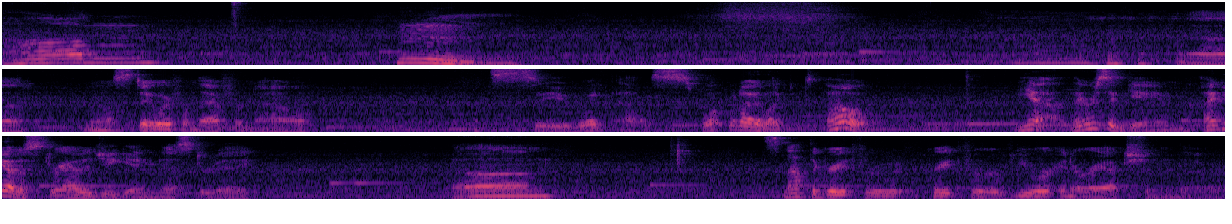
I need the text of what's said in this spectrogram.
Um... Hmm... uh, I'll stay away from that for now. Let's see, what else? What would I like to... Oh! Yeah, there's a game. I got a strategy game yesterday. Um... It's not the great for great for viewer interaction though.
